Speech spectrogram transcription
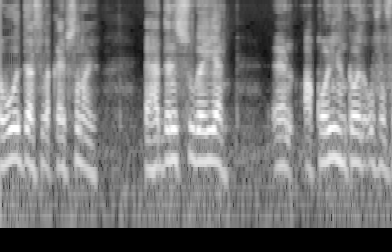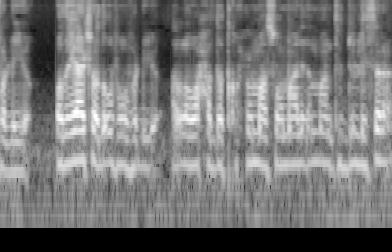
awooddaas la qaybsanayo. Haddana sugayaan aqoonyahankooda u fafadhiyo odayaashooda u alla waxa dadka xumaa soomaalida maanta dullisana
